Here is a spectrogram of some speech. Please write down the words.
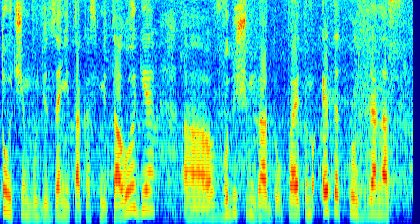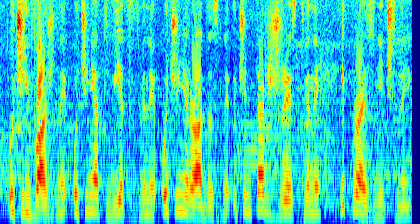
то, чем будет занята косметология э, в будущем году. Поэтому этот курс для нас очень важный, очень ответственный, очень радостный, очень торжественный и праздничный.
